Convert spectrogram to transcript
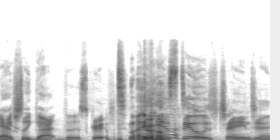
actually got the script. like it still was changing.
